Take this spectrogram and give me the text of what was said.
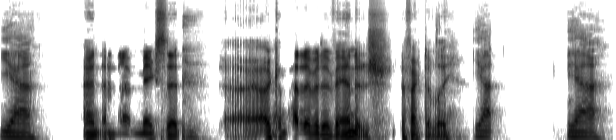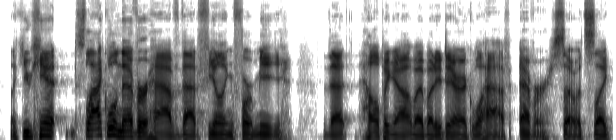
Yeah, and and that makes it uh, a competitive advantage effectively. yeah, yeah, Like you can't Slack will never have that feeling for me that helping out my buddy Derrick will have ever. So it's like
